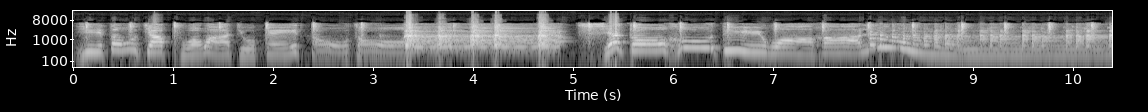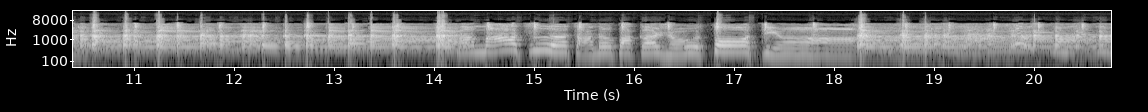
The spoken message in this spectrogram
一到家破瓦就该倒灶，切高后的往下流。那麻子咋能把个人倒顶？哎呀，就是嘛！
